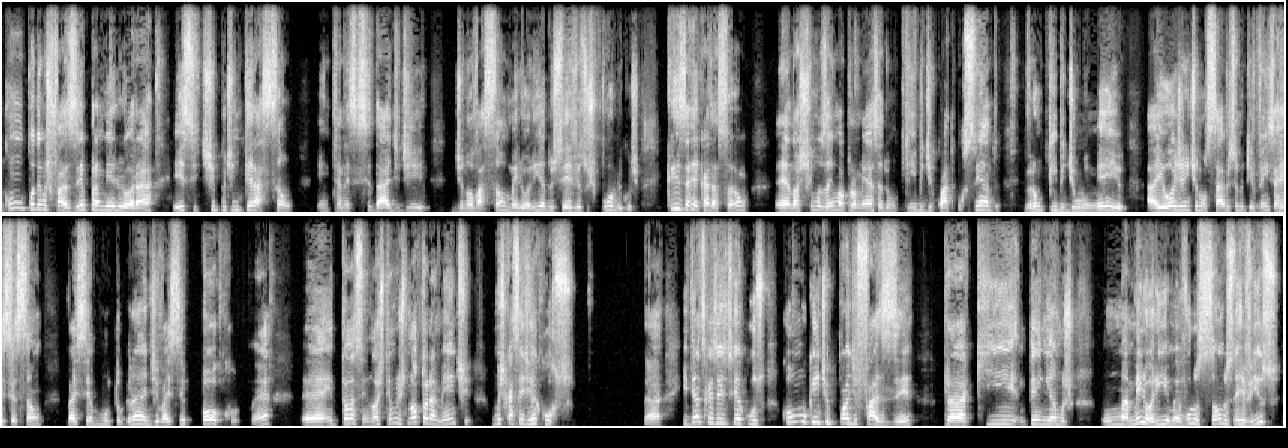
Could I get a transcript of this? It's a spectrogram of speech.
como podemos fazer para melhorar esse tipo de interação entre a necessidade de, de inovação, melhoria dos serviços públicos, crise de arrecadação? É, nós tínhamos aí uma promessa de um PIB de 4%, virou um PIB de 1,5%. Aí hoje a gente não sabe se ano que vem se a recessão vai ser muito grande, vai ser pouco. Né? É, então, assim, nós temos notoriamente uma escassez de recursos. Né? E dentro dessa escassez de recursos, como que a gente pode fazer para que tenhamos uma melhoria, uma evolução do serviço,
